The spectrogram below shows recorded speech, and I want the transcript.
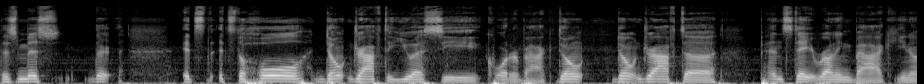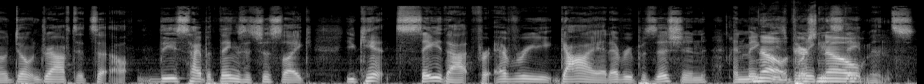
this miss there. It's it's the whole don't draft a USC quarterback. Don't don't draft a Penn State running back. You know, don't draft it's uh, these type of things. It's just like you can't say that for every guy at every position and make No, these there's no- statements.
